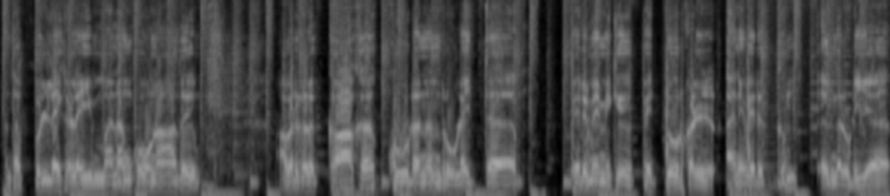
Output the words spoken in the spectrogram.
அந்த பிள்ளைகளை மனங்கோணாது அவர்களுக்காக கூட நின்று உழைத்த பெருமைமிகு பெற்றோர்கள் அனைவருக்கும் எங்களுடைய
